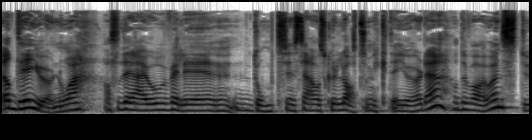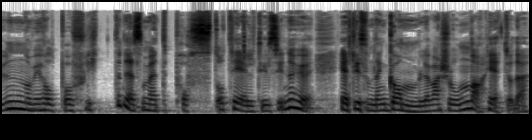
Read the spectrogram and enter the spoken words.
Ja, det gjør noe. Altså, det er jo veldig dumt, syns jeg, å skulle late som ikke det gjør det. Og det var jo en stund når vi holdt på å flytte det som het Post- og teletilsynet, helt liksom den gamle versjonen, da, het jo det.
